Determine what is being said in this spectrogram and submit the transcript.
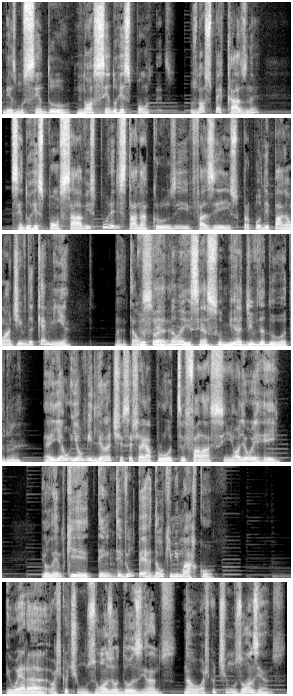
Mesmo sendo nós sendo responsáveis, os nossos pecados, né? sendo responsáveis por ele estar na cruz e fazer isso para poder pagar uma dívida que é minha. Né? Então, o perdão é... é isso, é assumir a dívida do outro, né? É, e, é, e é humilhante você chegar pro outro e falar assim: olha, eu errei. Eu lembro que tem, teve um perdão que me marcou. Eu era, eu acho que eu tinha uns 11 ou 12 anos. Não, eu acho que eu tinha uns 11 anos.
